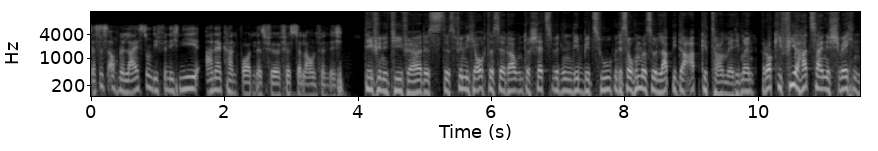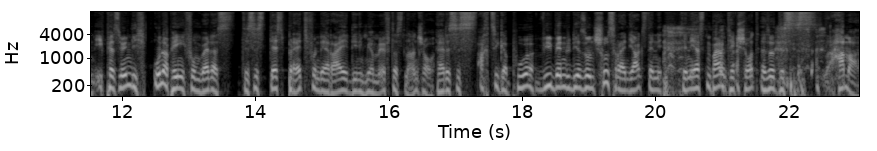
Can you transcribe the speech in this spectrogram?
Das ist auch eine Leistung, die, finde ich, nie anerkannt worden ist für, für Stallone, finde ich. Definitiv, ja. Das, das finde ich auch, dass er da unterschätzt wird in dem Bezug und das auch immer so lapidar abgetan wird. Ich meine, Rocky 4 hat seine Schwächen. Ich persönlich, unabhängig vom Weathers, das ist das Brett von der Reihe, den ich mir am öftersten anschaue. Ja, das ist 80er pur, wie wenn du dir so einen Schuss reinjagst, den, den ersten Biotech-Shot. Also das ist Hammer.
